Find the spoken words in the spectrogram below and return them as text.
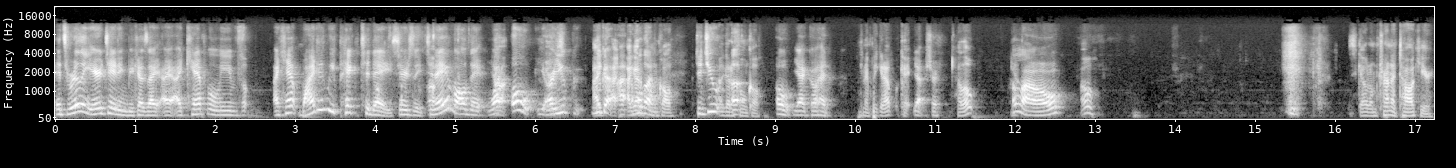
It's really irritating because I I, I can't believe I can't. Why did we pick today? Seriously, today of all day. What? Oh, are you? I, Luca, I, I got hold a phone on. call. Did you? I got a uh, phone call. Oh yeah, go ahead. Can I pick it up? Okay. Yeah, sure. Hello. Yeah. Hello. Oh. Scout, I'm trying to talk here.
